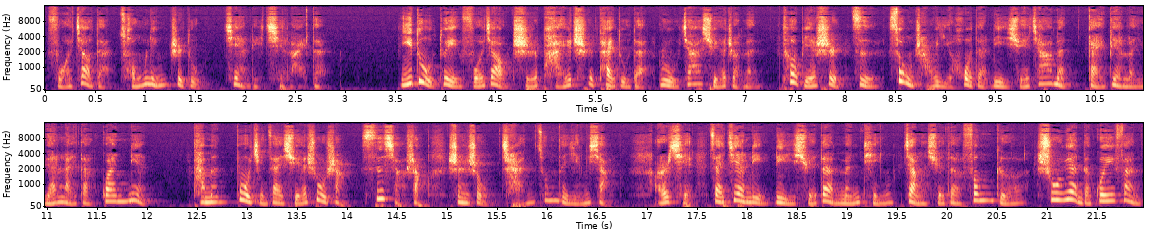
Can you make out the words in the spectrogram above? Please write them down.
佛教的丛林制度建立起来的。一度对佛教持排斥态度的儒家学者们，特别是自宋朝以后的理学家们，改变了原来的观念。他们不仅在学术上、思想上深受禅宗的影响，而且在建立理学的门庭、讲学的风格、书院的规范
